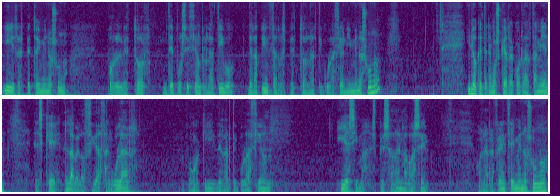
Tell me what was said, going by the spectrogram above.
y respecto a I-1 por el vector de posición relativo de la pinza respecto a la articulación I-1 y lo que tenemos que recordar también es que la velocidad angular, lo pongo aquí, de la articulación iésima expresada en la base o la referencia I-1,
